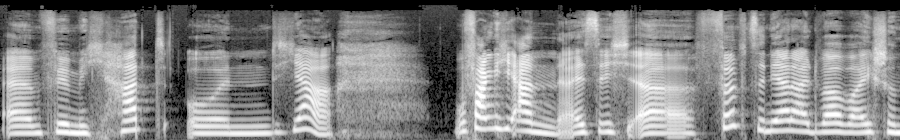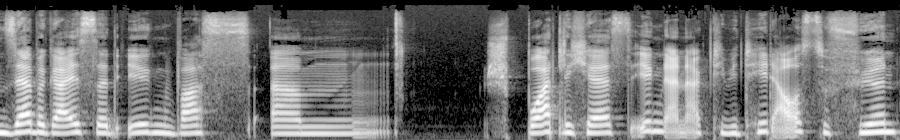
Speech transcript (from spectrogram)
äh, für mich hat. Und ja, wo fange ich an? Als ich äh, 15 Jahre alt war, war ich schon sehr begeistert, irgendwas ähm, Sportliches, irgendeine Aktivität auszuführen,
